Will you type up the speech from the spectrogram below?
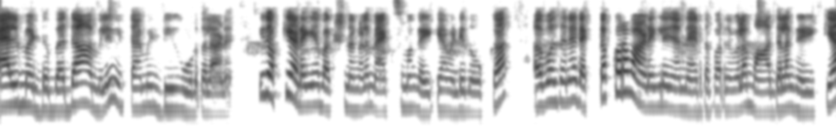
ആൽമണ്ട് ബദാമിൽ വിറ്റാമിൻ ഡി കൂടുതലാണ്. ഇതൊക്കെ അടങ്ങിയ ഭക്ഷണങ്ങൾ മാക്സിമം കഴിക്കാൻ വേണ്ടി നോക്കുക. അതുപോലെ തന്നെ രക്തക്കുറവാണെങ്കിൽ ഞാൻ നേരത്തെ പറഞ്ഞ പോലെ മാതളം കഴിക്കുക.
